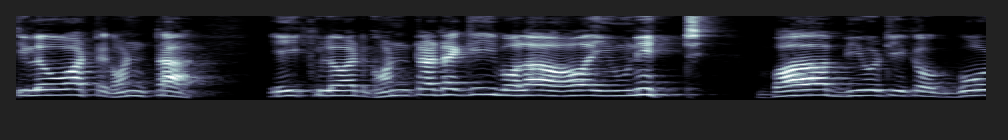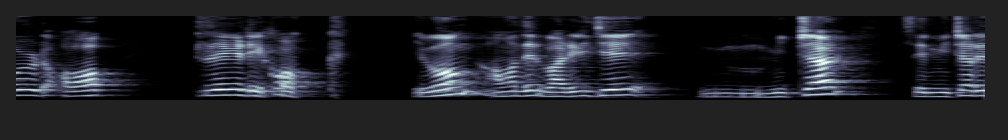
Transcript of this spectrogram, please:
কিলোওয়াট ঘণ্টা। এই কিলোওয়াট ঘন্টাটাকেই বলা হয় ইউনিট বা বিওটি একক, বোর্ড অফ ট্রেড একক। এবং আমাদের বাড়ির যে মিটার সে মিটারে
